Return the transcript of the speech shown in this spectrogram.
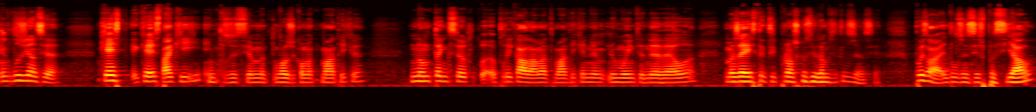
Inteligência, que é, que é esta aqui, inteligência lógica ou matemática, não tem que ser aplicada à matemática, no meu entender dela, mas é esta que tipo, nós consideramos inteligência. Pois há a inteligência espacial,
